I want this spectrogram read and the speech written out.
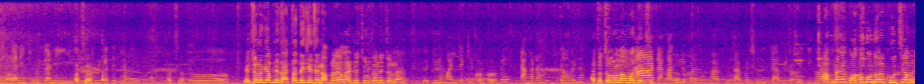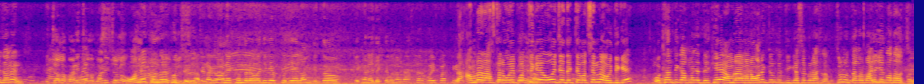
চুলকানি চুলকানি আচ্ছা। চুলকাতে থাকে। আচ্ছা। তো এর জন্য কি আপনি ডাক্তার দেখিয়েছেন আপনার অ্যালার্জি চুলকানির জন্য? ওই জন্য মাইন্ডটা কি করবে? টাকাটা দিতে হবে না? আচ্ছা চলুন আমরা না দেখছি। টাকা দিলে পরে তারপর শুধু ট্যাবলেট খেয়ে কি ঘরে আপনাকে কতক্ষণ ধরে খুঁজছি আপনি জানেন? চলো বাড়ি চলো বাড়ি চলো। অনেকক্ষণ ধরে খুঁজছি। আপনাকে অনেকক্ষণ ধরে ওইদিকে খুঁজে এলাম কিন্তু এখানে দেখতে পেলাম রাস্তার ওই পার থেকে আমরা রাস্তার ওই পার থেকে ওই যে দেখতে পাচ্ছেন না ওইদিকে? ওখান থেকে আপনাকে দেখে আমরা মানে অনেকজনকে জিজ্ঞাসা করে আসলাম। চলুন, তারপর বাড়ি গিয়ে কথা হচ্ছে।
